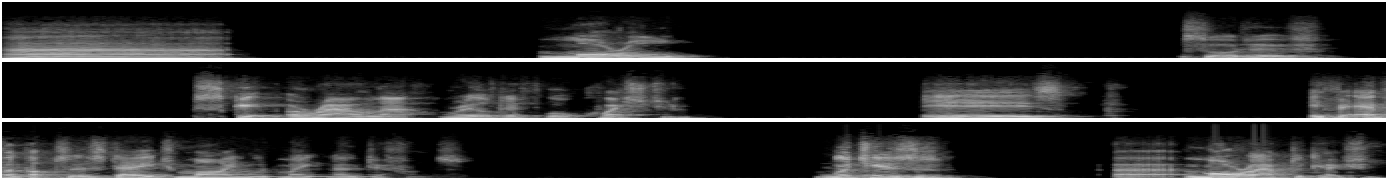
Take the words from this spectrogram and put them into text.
uh, moral sort of skip around that real difficult question is if it ever got to the stage, mine would make no difference, which is uh, moral abdication.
